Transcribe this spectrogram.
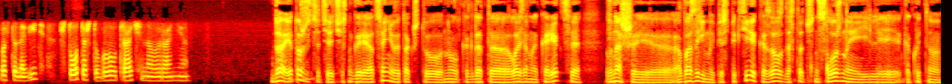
восстановить что-то, что было утрачено ранее. Да, я тоже, кстати, честно говоря, оцениваю так, что ну, когда-то лазерная коррекция в нашей э, обозримой перспективе казалась достаточно сложной или какой-то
